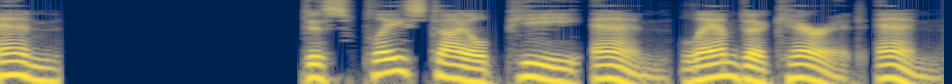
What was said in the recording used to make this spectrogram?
n display style p n lambda caret n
